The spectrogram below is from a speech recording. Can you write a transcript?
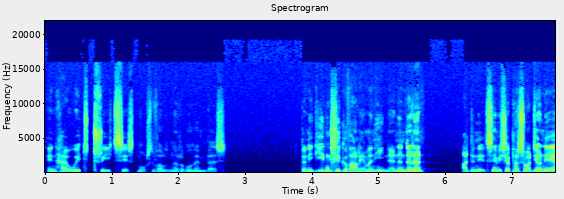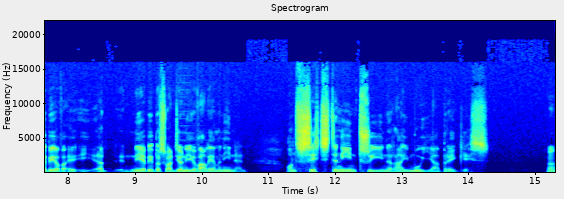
in how it treats its most vulnerable members. Dyna ni gyd yn gallu gofalu am yn hunain yn dydyn. A dyn ni, ddim eisiau perswadio neb i, neb i perswadio ni ofalu am yn hunain. Ond sut dyn ni'n trin y rhai mwyaf bregus? Huh?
